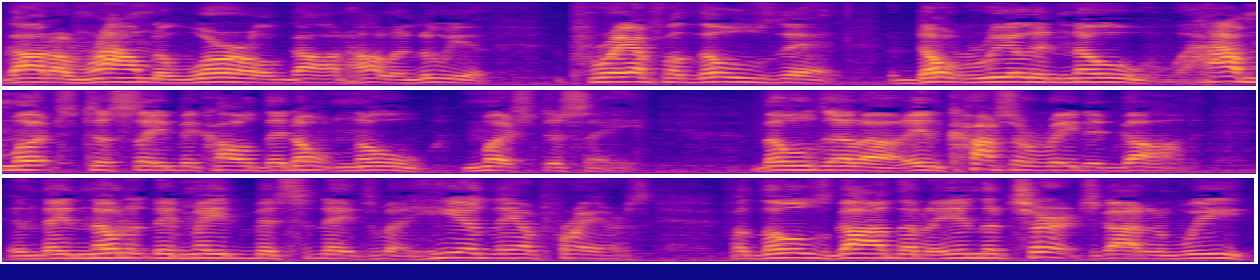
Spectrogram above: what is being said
God, around the world, God, hallelujah. Prayer for those that don't really know how much to say because they don't know much to say. Those that are incarcerated, God, and they know that they made mistakes, but hear their prayers for those, God, that are in the church, God, and we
